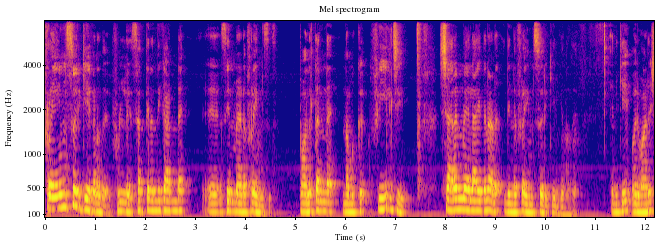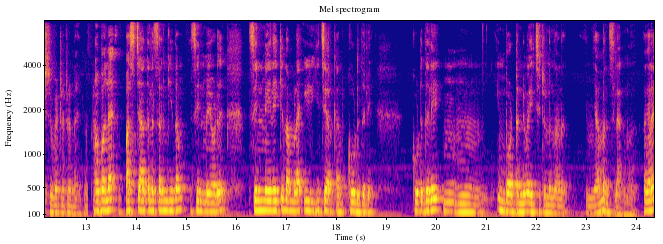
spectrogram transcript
ഫ്രെയിംസ് ഒരുക്കിയേക്കണത് ഫുള്ള് സത്യനന്ദിക്കാടിന്റെ സിനിമയുടെ ഫ്രെയിംസ്. പോലെ തന്നെ നമുക്ക് ഫീൽ ചെയ്യും. ശരൺ വേലായുധനാണ് ഇതിന്റെ ഫ്രെയിംസ് ഒരുക്കിയിരിക്കുന്നത്. എനിക്ക് ഒരുപാട് ഇഷ്ടപ്പെട്ടിട്ടുണ്ടായിരുന്നു. അതുപോലെ പശ്ചാത്തല സംഗീതം സിനിമയോട് സിനിമയിലേക്ക് നമ്മളെ ഇഴുകി ചേർക്കാൻ കൂടുതൽ കൂടുതൽ ഇമ്പോർട്ടന്റ് വഹിച്ചിട്ടുണ്ടെന്നാണ് ഞാൻ മനസ്സിലാക്കുന്നത്. അങ്ങനെ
